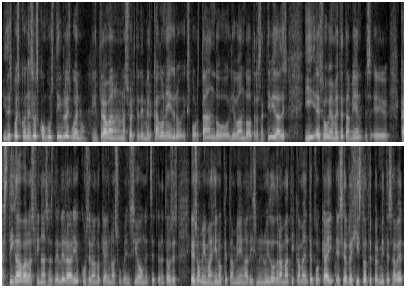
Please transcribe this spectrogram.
y después con esos combustibles, bueno, entraban en una suerte de mercado negro, exportando o llevando a otras actividades, y eso obviamente también eh, castigaba las finanzas del erario, considerando que hay una subvención, etcétera. Entonces, eso me imagino que también ha disminuido dramáticamente, porque hay ese registro te permite saber,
